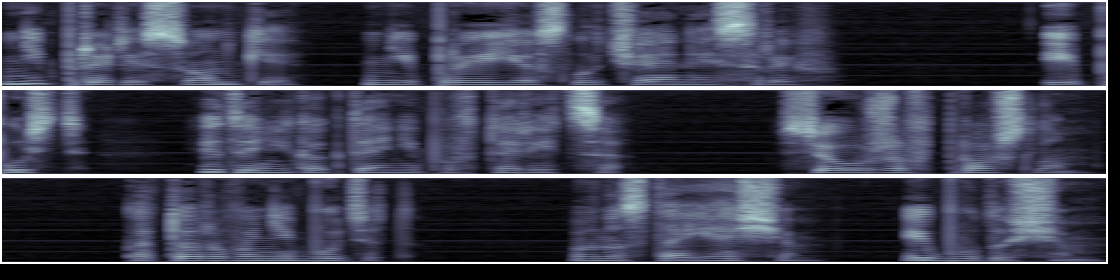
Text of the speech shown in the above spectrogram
ни про рисунки, ни про ее случайный срыв. И пусть это никогда не повторится. Все уже в прошлом, которого не будет, в настоящем и будущем.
